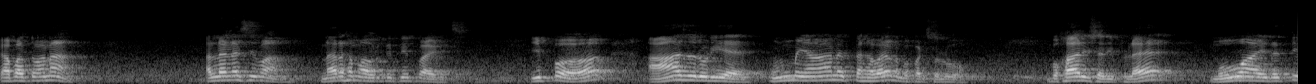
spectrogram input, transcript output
காப்பாற்றுவானா அல்ல என்ன செய்வான்? நரகம் அவருக்கு தீர்ப்பாயிடுச்சு. இப்போது ஆசருடைய உண்மையான தகவலை நம்ம படி சொல்லுவோம். புகாரி ஷரீஃபில் மூவாயிரத்தி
